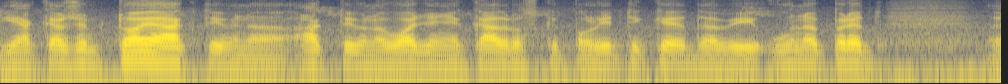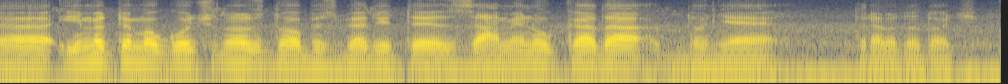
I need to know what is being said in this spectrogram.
ja kažem, to je aktivna, aktivno vođenje kadrovske politike, da vi unapred imate mogućnost da obezbedite zamenu kada do nje treba da dođe.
